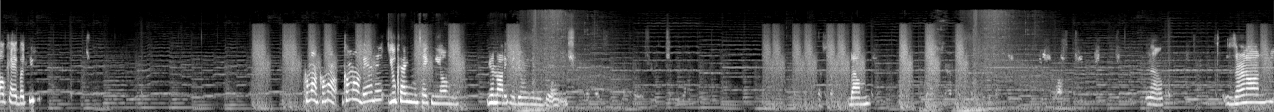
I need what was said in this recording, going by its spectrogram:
Okay, but you. Come on, come on, come on, Bandit. You can't even take me on. You're not even doing any damage. Dumb. No. Zernon.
